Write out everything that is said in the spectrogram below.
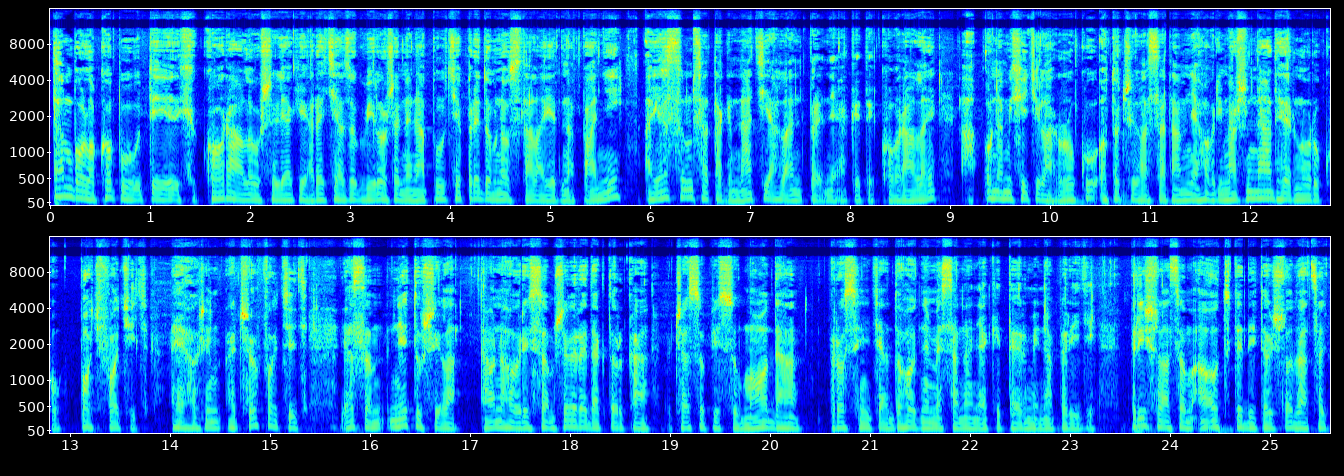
tam bolo kopu tých korálov všelijakých reťazok vyložené na pulte. Predo mnou stala jedna pani a ja som sa tak natiahla pre nejaké tie korále a ona mi chytila ruku, otočila sa na mňa, hovorí, máš nádhernú ruku, poď fotiť. A ja hovorím, a čo fotiť? Ja som netušila. A ona hovorí, som šéf-redaktorka časopisu Móda, prosím ťa, dohodneme sa na nejaký termín a prídi. Prišla som a odtedy to išlo 25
